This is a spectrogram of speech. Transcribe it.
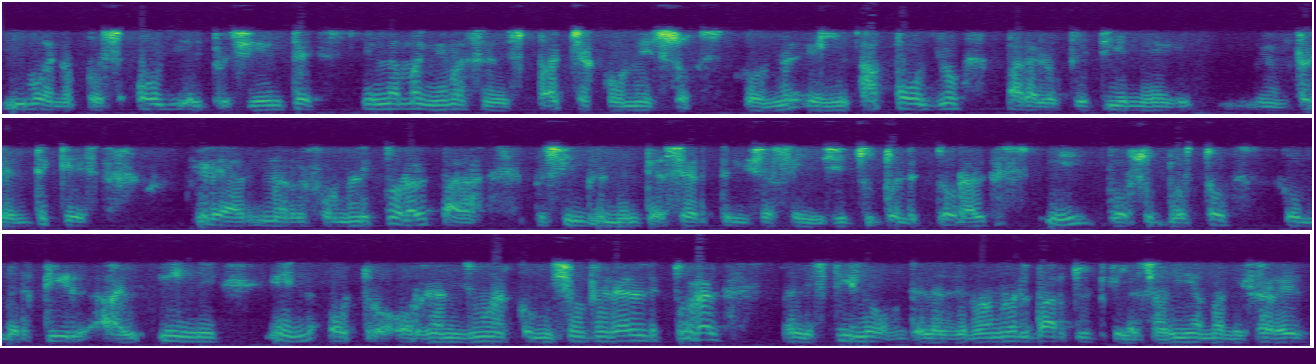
Y bueno, pues hoy el presidente en la mañana se despacha con eso, con el apoyo para lo que tiene enfrente, que es crear una reforma electoral para pues simplemente hacer trizas el Instituto Electoral y por supuesto convertir al INE en otro organismo, una Comisión Federal Electoral al estilo de las de Manuel Bartlett que las sabía manejar él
